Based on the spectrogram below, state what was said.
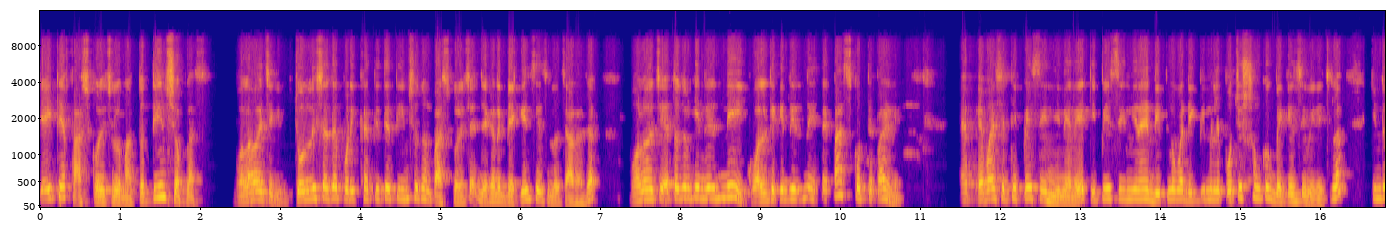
টেটে পাস করেছিল মাত্র তিনশো প্লাস বলা হয়েছে কি চল্লিশ হাজার পরীক্ষার্থীতে তিনশো জন পাস করেছে, যেখানে ভ্যাকেন্সি ছিল চার হাজার বলা হয়েছে এতজন ক্যান্ডিডেট নেই কোয়ালিটি ক্যান্ডিডেট নেই, তাই পাস করতে পারেনি। এবার সে টিপিএস ইঞ্জিনিয়ারে টিপিএস ইঞ্জিনিয়ারিং ডিপ্লোমা ডিগ্রি মিলে প্রচুর সংখ্যক ভ্যাকেন্সি বেরিয়েছিল, কিন্তু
